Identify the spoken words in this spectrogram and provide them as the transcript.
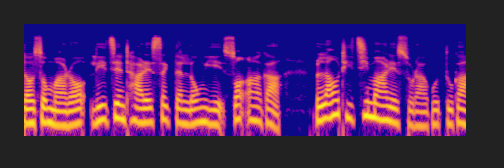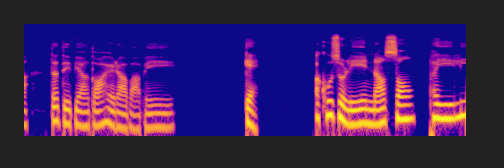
နောက်ဆုံးမှာတော့လေ့ကျင့်ထားတဲ့စိတ်တလုံးရဲ့စွမ်းအားကဘလောက်ထိကြီးမားတယ်ဆိုတာကိုသူကသက်သေပြသွားခဲ့တာပါပဲကဲအခုဆိုရင်နောက်ဆုံးဖယီလီ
